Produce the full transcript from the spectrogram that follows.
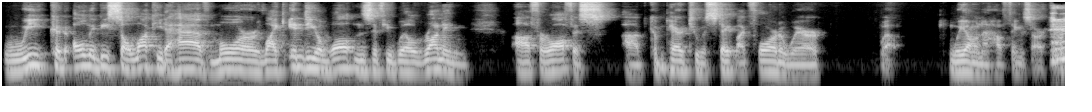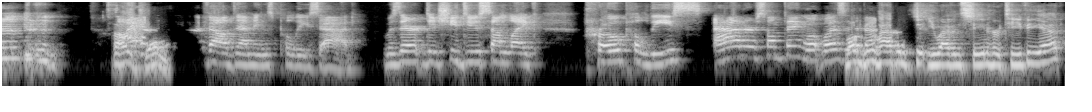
We could only be so lucky to have more like India Waltons, if you will, running uh, for office uh, compared to a state like Florida, where, well, we all know how things are. oh, Val Demings police ad. Was there? Did she do some like pro police ad or something. What was it? Oh, you haven't you haven't seen her TV ad?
